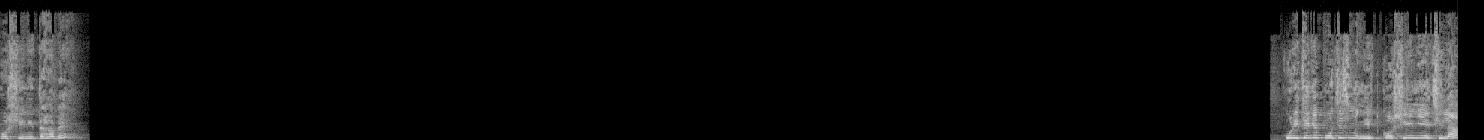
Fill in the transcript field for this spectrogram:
কষিয়ে নিতে হবে। কুড়ি থেকে পঁচিশ মিনিট কষিয়ে নিয়েছিলাম,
